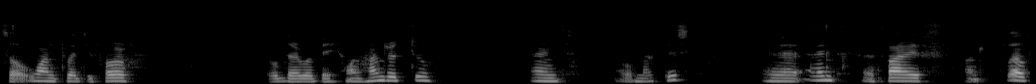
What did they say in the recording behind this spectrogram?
so 124 so there will be 102 and I'll mark this uh, and uh, 512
